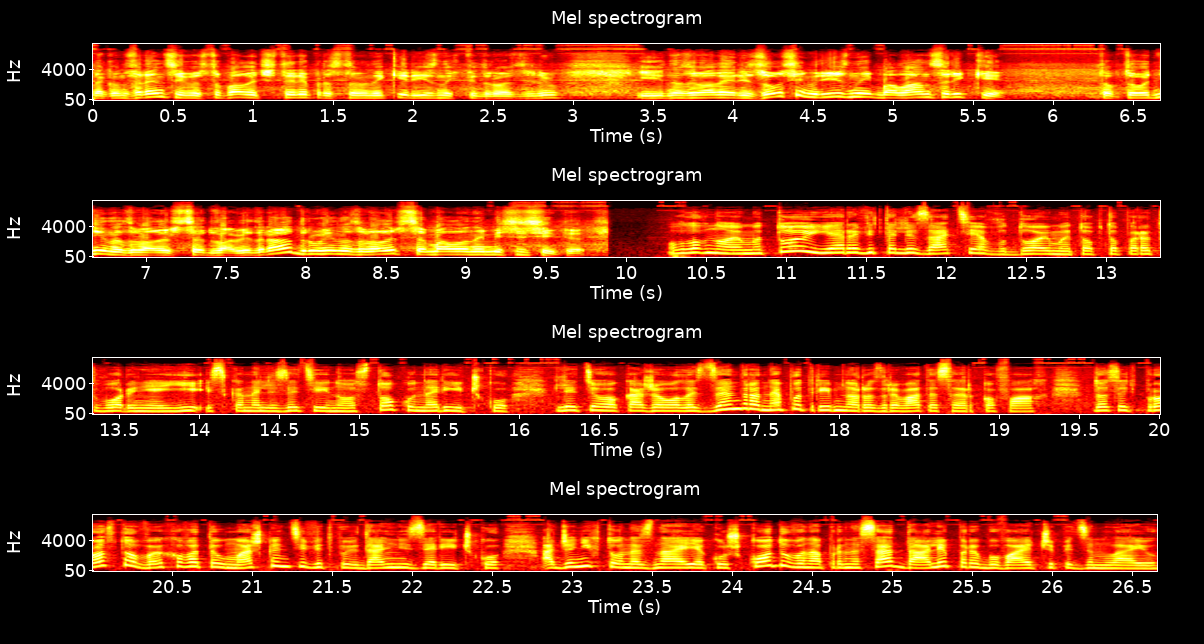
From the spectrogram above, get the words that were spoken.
На конференції виступали чотири представники різних підрозділів і називали зовсім різний баланс ріки. Тобто одні називали, що це два відра, другі називали, що це мало не Місісіпі. Головною метою є ревіталізація водойми, тобто перетворення її із каналізаційного стоку на річку. Для цього, каже Олесь Дзендра, не потрібно розривати саркофаг. Досить просто виховати у мешканців відповідальність за річку, адже ніхто не знає, яку шкоду вона принесе далі, перебуваючи під землею.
